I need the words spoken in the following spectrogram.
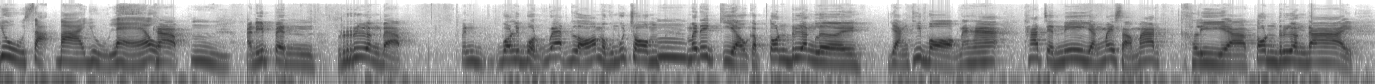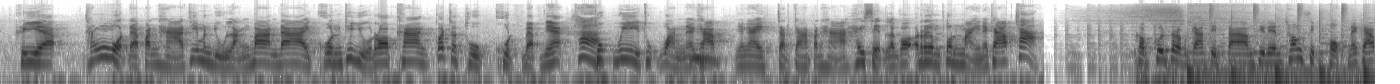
อยู่สบายอยู่แล้วครับอืมอันนี้เป็นเรื่องแบบเป็นบริบทแวดล้อมอะคุณผู้ชมไม่ได้เกี่ยวกับต้นเรื่องเลย อย่างที่บอกนะฮะ ถ้าเจนนี่ยังไม่สามารถเคลียร์ต้นเรื่องได้ เคลียร์ ทั้งหมดอะปัญหาที่มันอยู่หลังบ้านได้ คนที่อยู่รอบข้างก็จะถูกขุดแบบเนี้ยค่ะทุกวี่ทุกวันนะครับ ยังไงจัดการปัญหาให้เสร็จแล้วก็เริ่มต้นใหม่นะครับค่ะขอบคุณสำหรับการติดตามทีเดนช่อง 16 นะครับ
